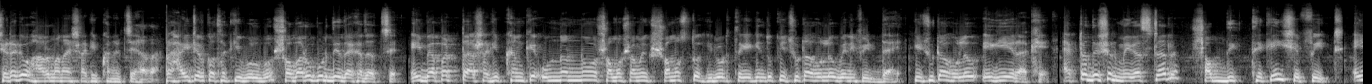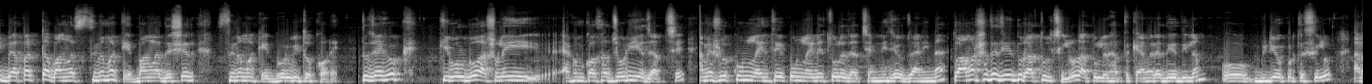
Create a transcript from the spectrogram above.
সেটাকেও হার মানায় শাকিব খানের চেহারা। হাইটের কথা কি বলব? সবার উপর দিয়ে দেখা যাচ্ছে। এই ব্যাপারটা শাকিব খানকে অন্যান্য সমসাময়িক সমস্ত হিরোর থেকে কিন্তু কিছুটা হলেও বেনিফিট দেয়, কিছুটা হলেও এগিয়ে রাখে। একটা দেশের মেগাস্টার সব দিক থেকেই সে ফিট এই ব্যাপারটা বাংলা সিনেমাকে, বাংলাদেশের সিনেমাকে গর্বিত করে। তো যাই হোক কি বলব, আসলেই এখন কথা জড়িয়ে যাচ্ছে। আমি আসলে কোন লাইন থেকে কোন লাইনে চলে যাচ্ছে আমি নিজেও জানি না। তো আমার সাথে যেহেতু রাতুল ছিল, রাতুলের হাতে ক্যামেরা দিয়ে দিলাম, ও ভিডিও করতেছিল। আর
